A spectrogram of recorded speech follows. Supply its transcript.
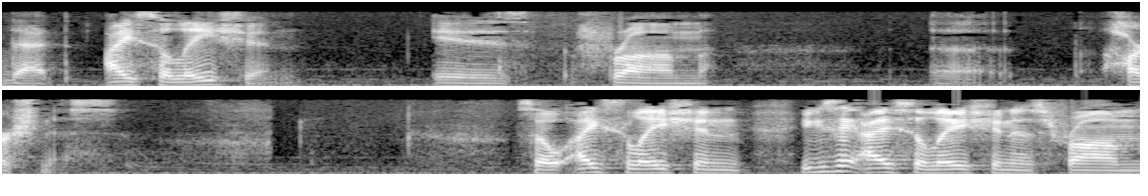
that isolation is from uh, harshness. So isolation, you can say isolation is from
